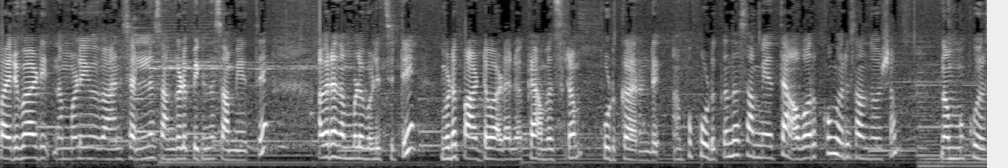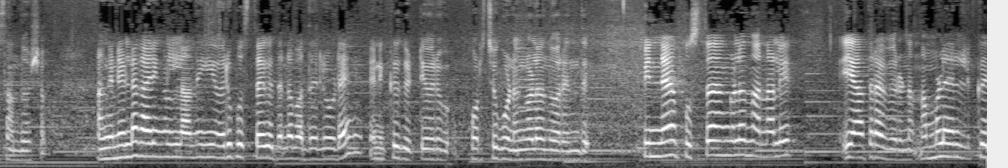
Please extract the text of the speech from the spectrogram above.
പരിപാടി നമ്മൾ ഈ വാൻസലിനെ സംഘടിപ്പിക്കുന്ന സമയത്ത് അവരെ നമ്മൾ വിളിച്ചിട്ട് ഇവിടെ പാട്ട് പാടാനൊക്കെ അവസരം കൊടുക്കാറുണ്ട്. അപ്പോൾ കൊടുക്കുന്ന സമയത്ത് അവർക്കും ഒരു സന്തോഷം നമുക്കും ഒരു സന്തോഷം. അങ്ങനെയുള്ള കാര്യങ്ങളിലാണ് ഈ ഒരു പുസ്തക വിതരണ പദ്ധതിയിലൂടെ എനിക്ക് കിട്ടിയ ഒരു കുറച്ച് ഗുണങ്ങൾ എന്ന് പറയുന്നത്. പിന്നെ പുസ്തകങ്ങൾ എന്ന് പറഞ്ഞാൽ യാത്രാ വിവരണം. നമ്മളൊക്കെ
